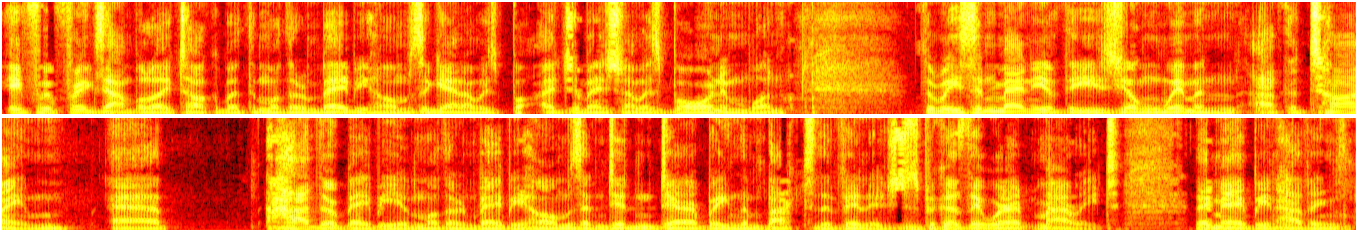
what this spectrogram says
if, for example, I talk about the mother and baby homes again, I was I just mentioned I was born in one. The reason many of these young women at the time uh, had their baby in mother and baby homes and didn't dare bring them back to the village is because they weren't married. They may have been having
